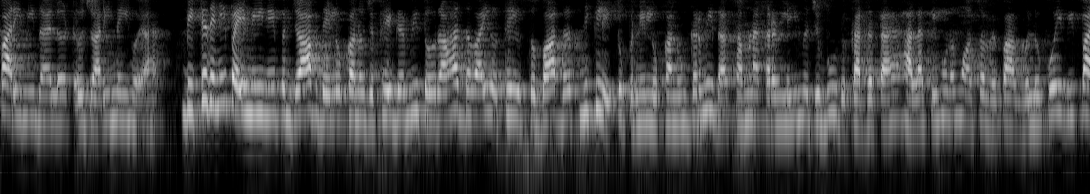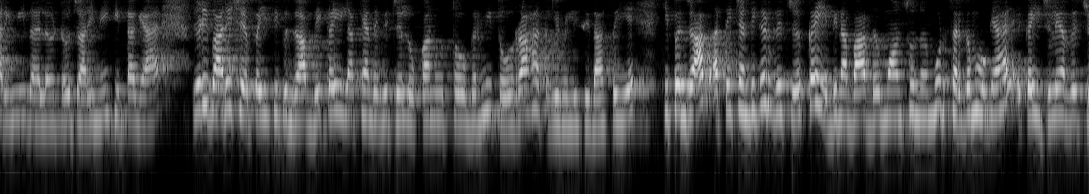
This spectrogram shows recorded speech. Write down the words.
ਭਾਰੀ ਮੀਂਹ ਦਾ ਅਲਰਟ ਜਾਰੀ ਨਹੀਂ ਹੋਇਆ ਹੈ। ਬੀਤੇ ਦਿਨੀ ਪਈ ਮੀਂਹ ਨੇ ਪੰਜਾਬ ਦੇ ਲੋਕਾਂ ਨੂੰ ਜਿੱਥੇ ਗਰਮੀ ਤੋਂ ਰਾਹਤ ਦਵਾਈ, ਉੱਥੇ ਹੀ ਉਸ ਤੋਂ ਬਾਅਦ ਨਿਕਲੀ ਧੁੱਪ ਨੇ ਲੋਕਾਂ ਨੂੰ ਗਰਮੀ ਦਾ ਸਾਹਮਣਾ ਕਰਨ ਲਈ ਮਜਬੂਰ ਕਰ ਦਿੱਤਾ ਹੈ। ਹਾਲਾਂਕਿ ਹੁਣ ਮੌਸਮ ਵਿਭਾਗ ਵੱਲੋਂ ਕੋਈ ਵੀ ਭਾਰੀ ਮੀਂਹ ਦਾ ਅਲਰਟ ਜਾਰੀ ਨਹੀਂ ਕੀਤਾ ਗਿਆ ਹੈ। ਜਿਹੜੀ ਬਾਰਿਸ਼ ਪਈ ਸੀ ਪੰਜਾਬ ਦੇ ਕਈ ਇਲਾਕਿਆਂ ਦੇ ਵਿੱਚ ਲੋਕਾਂ ਨੂੰ ਉੱਥੋਂ ਗਰਮੀ ਤੋਂ ਰਾਹਤ ਵੀ ਮਿਲੀ ਸੀ। ਦੱਸ ਦਈਏ ਕਿ ਪੰਜਾਬ ਅਤੇ ਚੰਡੀਗੜ੍ਹ ਵਿੱਚ ਕਈ ਦਿਨਾਂ ਬਾਅਦ ਮੌਨਸੂਨ ਮੁੜ ਸਰਗਮ ਹੋ ਗਿਆ ਹੈ। ਕਈ ਜ਼ਿਲ੍ਹਿਆਂ ਵਿੱਚ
